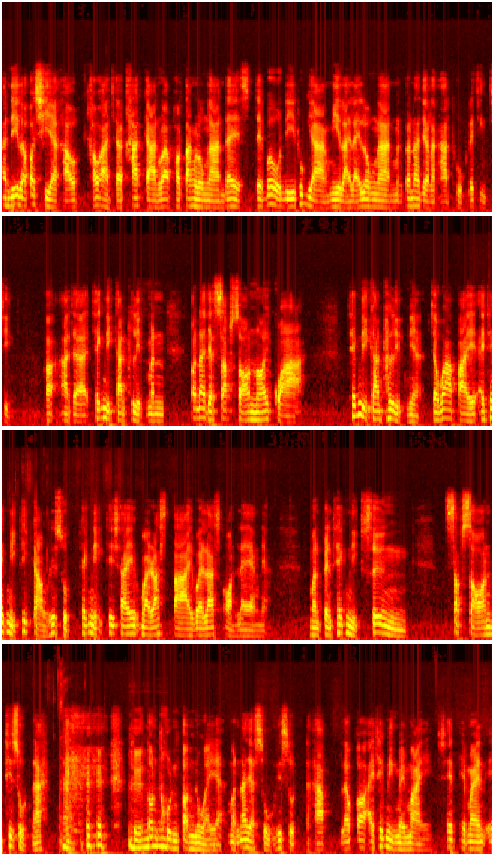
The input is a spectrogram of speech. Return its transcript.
อันนี้เราก็เชียร์เขาเขาอาจจะคาดการณ์ว่าพอตั้งโรงงานได้ stable ดีทุกอย่างมีหลาย ๆ โรงงานมันก็น่าจะราคาถูกได้จริง ๆ ก็อาจจะเทคนิคการผลิตมันก็น่าจะซับซ้อนน้อยกว่า เทคนิคการผลิตเนี่ยจะว่าไปไอ้เทคนิคที่เก่าที่สุด เทคนิคที่ใช้ไวรัสตายไวรัสอ่อนแรงเนี่ย มันเป็นเทคนิคซึ่งซับซ้อนที่สุดนะครับคือต้นทุนต่อนหน่วยอะมันน่าจะสูงที่สุดนะครับ แล้วก็ไอเทคนิคใหม่ๆ เช่น mRNA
